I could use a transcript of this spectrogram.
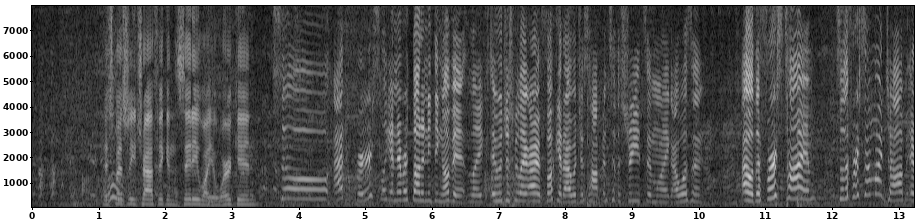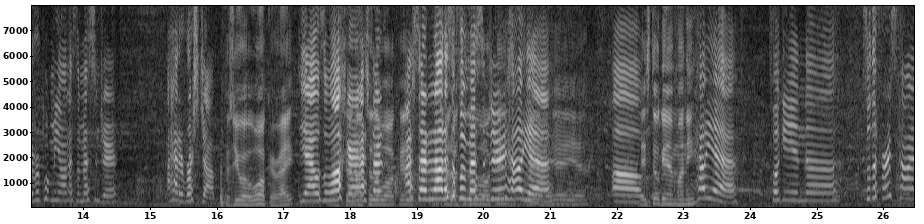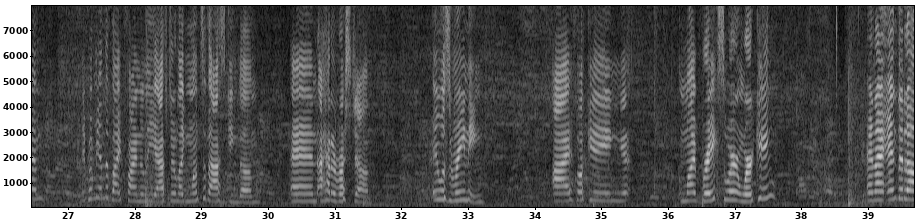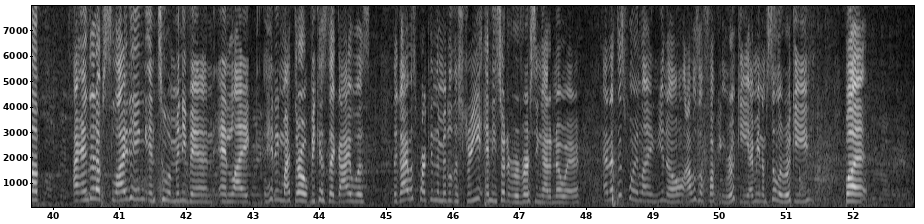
especially traffic in the city while you're working. So at first, like I never thought anything of it. Like it would just be like, all right, fuck it. I would just hop into the streets and like I wasn't. Oh, the first time. So the first time my job ever put me on as a messenger, I had a rush job. Cause you were a walker, right? Yeah, I was a walker. Shout out I started. I started out as a foot messenger. Hell yeah. Yeah, yeah, yeah. Um, They still getting money. Hell yeah. Fucking, uh, so the first time they put me on the bike finally after like months of asking them, and I had a rush job. It was raining. I fucking, my brakes weren't working, and I ended up I ended up sliding into a minivan and like hitting my throat because the guy was the guy was parked in the middle of the street and he started reversing out of nowhere. And at this point, like you know, I was a fucking rookie. I mean, I'm still a rookie, but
